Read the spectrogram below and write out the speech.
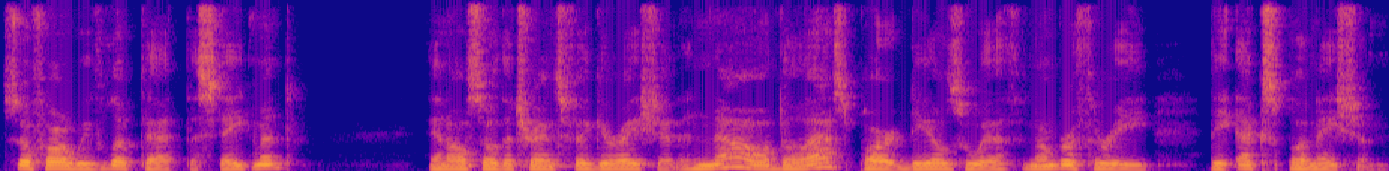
So far, we've looked at the statement and also the transfiguration. And now the last part deals with number three, the explanation.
